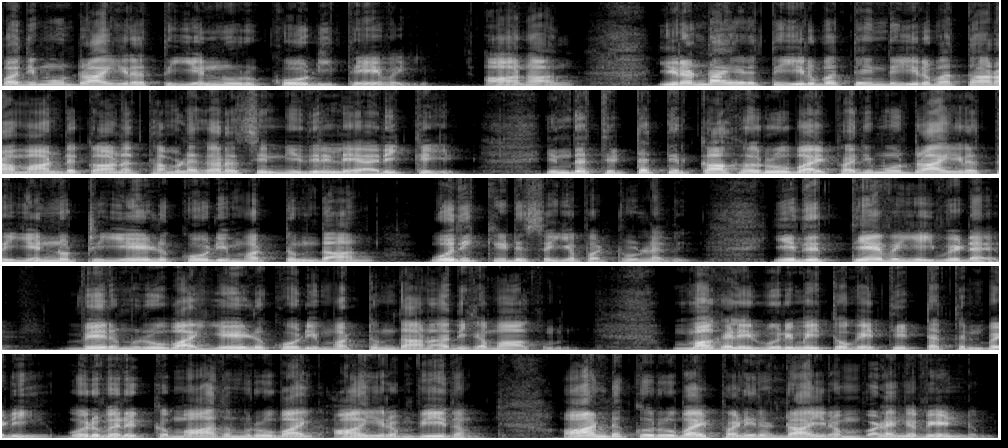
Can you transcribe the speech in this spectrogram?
பதிமூன்றாயிரத்து எண்ணூறு கோடி தேவை. ஆனால் இரண்டாயிரத்து இருபத்தைந்து இருபத்தாறாம் ஆண்டுக்கான தமிழக அரசின் நிதிநிலை அறிக்கையில் இந்த திட்டத்திற்காக ரூபாய் பதிமூன்றாயிரத்து எண்ணூற்று ஏழு கோடி மட்டும்தான் ஒதுக்கீடு செய்யப்பட்டுள்ளது. இது தேவையை விட வெறும் ரூபாய் ஏழு கோடி மட்டும்தான் அதிகமாகும். மகளிர் உரிமைத் தொகை திட்டத்தின்படி ஒருவருக்கு மாதம் ரூபாய் ஆயிரம் வீதம் ஆண்டுக்கு ரூபாய் பனிரெண்டாயிரம் வழங்க வேண்டும்.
